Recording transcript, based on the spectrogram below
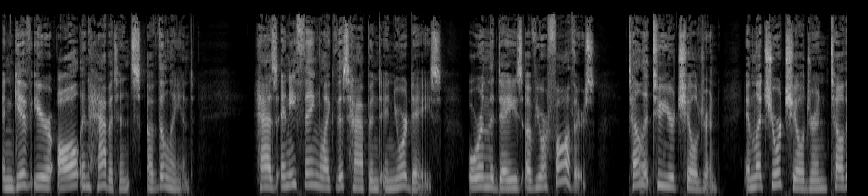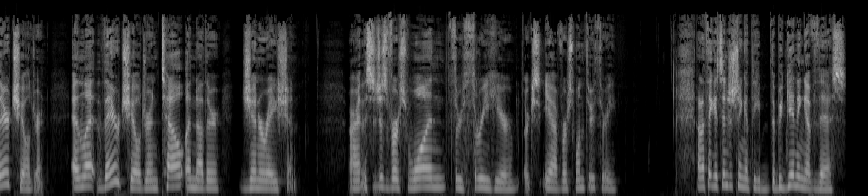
and give ear all inhabitants of the land. Has anything like this happened in your days, or in the days of your fathers? Tell it to your children, and let your children tell their children, and let their children tell another generation. All right, this is just verse 1 through 3 here. yeah, verse 1 through 3. And I think it's interesting at the, the beginning of this,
